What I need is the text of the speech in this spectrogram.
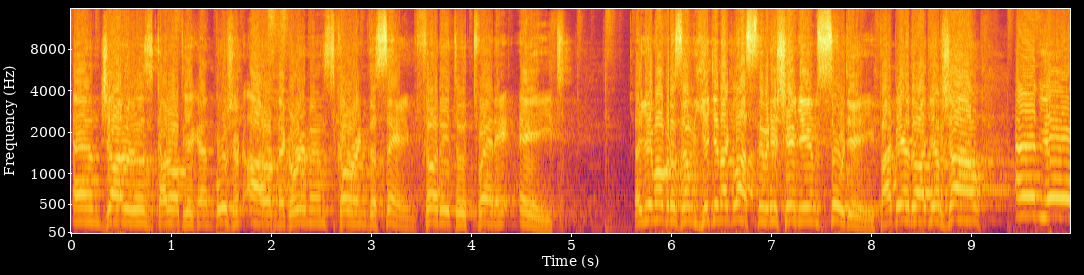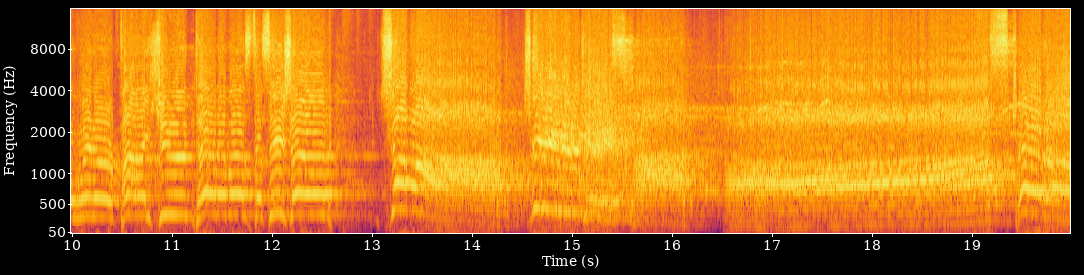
And judges Коротких and Бушин are in agreement scoring the same, 30-28. Таким образом, единогласным решением судей победу одержал and your winner by unanimous decision, Джабар Чингисхан Аскеров!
